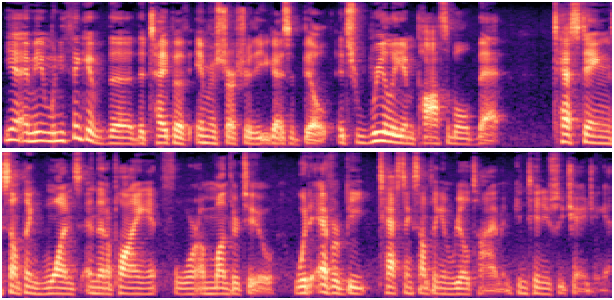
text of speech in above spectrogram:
Yeah, I mean, when you think of the the type of infrastructure that you guys have built, it's really impossible that testing something once and then applying it for a month or two would ever beat testing something in real time and continuously changing it.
